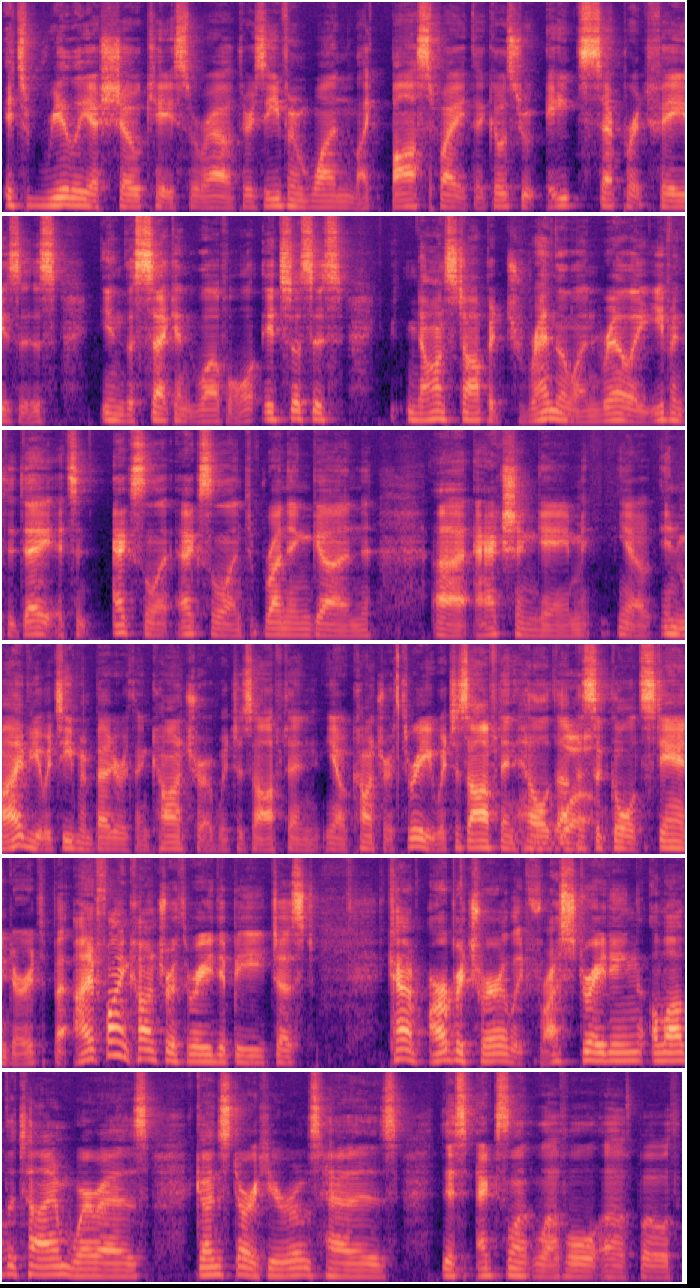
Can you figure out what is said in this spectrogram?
It's really a showcase throughout. There's even one like boss fight that goes through eight separate phases in the second level. It's just this nonstop adrenaline, really. Even today, it's an excellent, excellent run and gun uh, action game. You know, in my view, it's even better than Contra, which is often, you know, Contra 3, which is often held up Whoa. as a gold standard. But I find Contra 3 to be just kind of arbitrarily frustrating a lot of the time, whereas Gunstar Heroes has this excellent level of both,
